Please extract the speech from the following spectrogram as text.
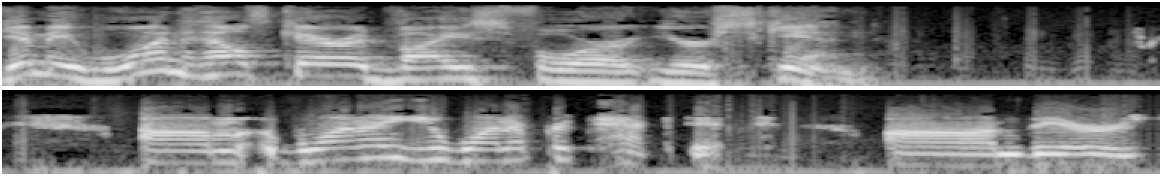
Give me one healthcare advice for your skin. Um, one, you want to protect it. Um, there's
